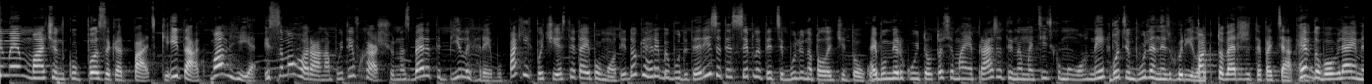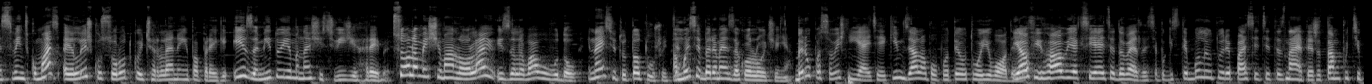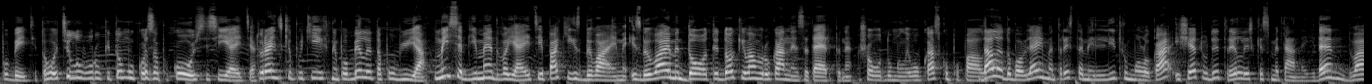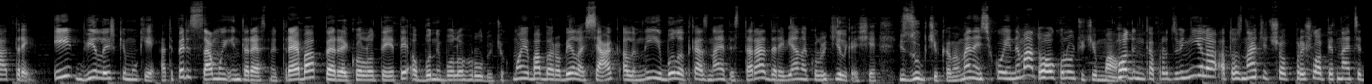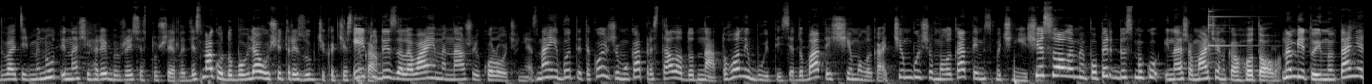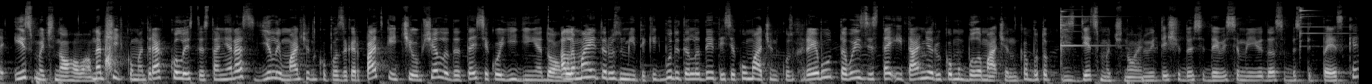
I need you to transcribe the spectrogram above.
Готуємо маченку по-закарпатськи. І так, вам гія. Із самого рана пойти в хащу, назберете білих грибу, пак їх почистите та й помоти. Доки гриби будете різати, сиплете цибулю на палачинтовку. Або міркуйте, хтось має пражити на маційському вогні, бо цибуля не згоріла. Пак то вержите пацят. Гев додаємо свинську мазь, а й лишку солодкої черленої паприки. І замітуємо наші свіжі гриби. Соломи ще мало олаю і заливав у воду. І найсі то тушить. А ми сі беремо заколочення. Беру пасовичні яйця, яким взяла попоти у твої води. Я офігав, як ці яйця довезлися. Поки були у турі пасіці, ти знаєте, що там путі побиті. Того цілу руки тому коза паковувався ці яйця. Турецькі путі їх не побили та поб'ю я. Мися б'ємо два яйця і пак їх збиваємо. І збиваємо доти, доки вам рука не затерпне. Що ви думали, в казку попали? Далі додаємо 300 мл молока і ще туди три лишки сметани. Один, два, три. І дві лишки муки. А тепер саме інтересне, треба переколотити, або не було грудочок. Моя баба робила сяк, але в неї була така, знаєте, стара дерев'яна колотілка ще із зубчиками. У мене сякої нема, того колочу чим мав. Годинка продзвеніла, а то значить, що пройшло 15-20 минут і наші гриби вже стушили. Для смаку додавав ще три зубчика чеснока. І туди заливаємо нашої колочення. Знає бути такою, що мука пристала до дна. Того не буйтеся, добавте ще молока. Чим більше молока, тим смачніше. Ще солимо, попір до смаку, і наша маченка готова. Набітуємо в танір і смачного вам. Напишіть в коментарях, коли сте останній раз їли маченку по закарпатській чи взагалі ледитесь якої їдіння дома. Але маєте розуміти, кіть будете ледитись яку маченку з грибу, та ви з'їсте і танір, у якому була маченка, бо то піздець смачної. Ну і ти ще досі дивишся мої відоси без підписки.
